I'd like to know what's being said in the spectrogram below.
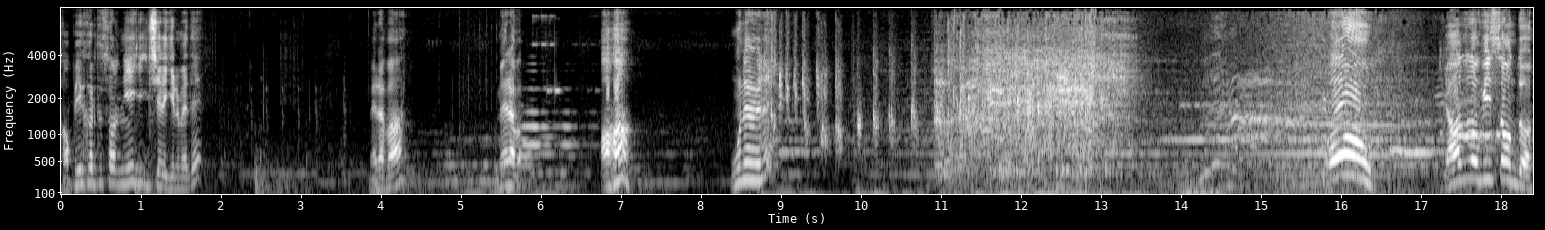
kapıyı kırdı sonra niye içeri girmedi? Merhaba. Merhaba. Aha. O ne öyle? Oh! Yalnız o Wilson'du.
